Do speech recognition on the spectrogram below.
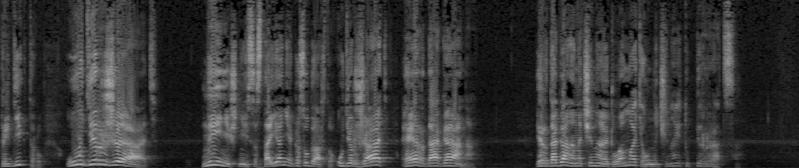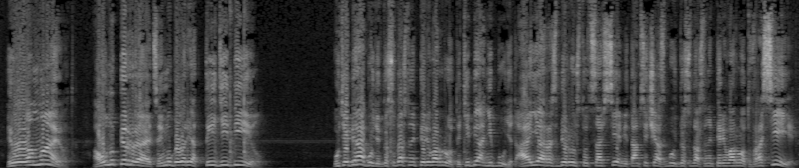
предиктору удержать нынешнее состояние государства, удержать Эрдогана. Эрдогана начинают ломать, а он начинает упираться. Его ломают, а он упирается, ему говорят, ты дебил, у тебя будет государственный переворот, и тебя не будет. А я разберусь тут со всеми, там сейчас будет государственный переворот в России.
